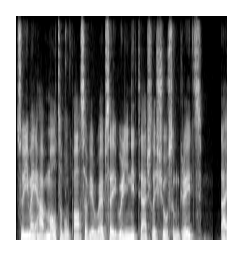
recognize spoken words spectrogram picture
So you might have multiple parts of your website where you need to actually show some grades. That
